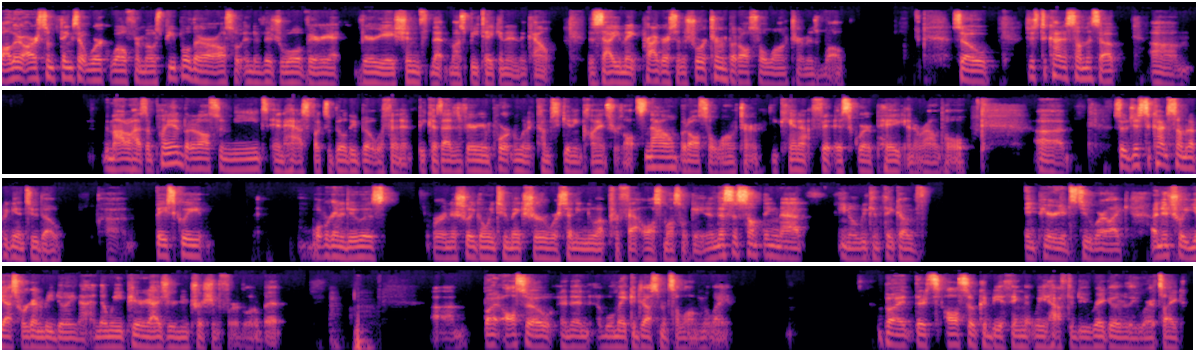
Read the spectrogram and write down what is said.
while there are some things that work well for most people, there are also individual vari- variations that must be taken into account. This is how you make progress in the short term, but also long term as well. So, just to kind of sum this up, um, the model has a plan, but it also needs and has flexibility built within it because that is very important when it comes to getting clients results now, but also long term. You cannot fit a square peg in a round hole. Uh, so, just to kind of sum it up again, too, though, uh, basically, what we're going to do is we're initially going to make sure we're setting you up for fat loss muscle gain. And this is something that, you know, we can think of in periods too, where like initially, yes, we're going to be doing that. And then we periodize your nutrition for a little bit. Um, but also, and then we'll make adjustments along the way. But there's also could be a thing that we have to do regularly where it's like,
